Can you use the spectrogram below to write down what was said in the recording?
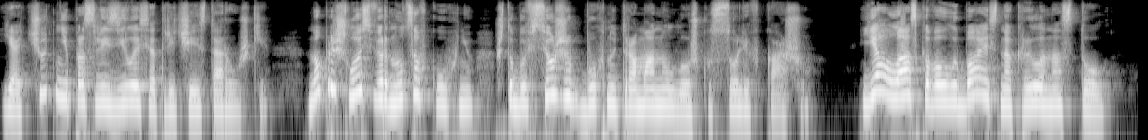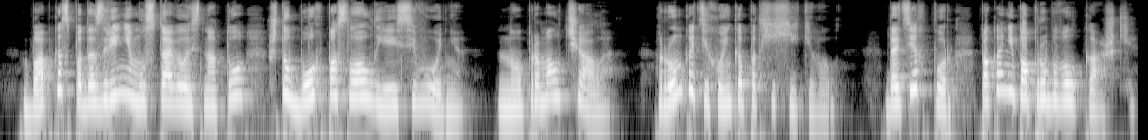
Я чуть не прослезилась от речей старушки, но пришлось вернуться в кухню, чтобы все же бухнуть Роману ложку соли в кашу. Я, ласково улыбаясь, накрыла на стол. Бабка с подозрением уставилась на то, что Бог послал ей сегодня, но промолчала. Ромка тихонько подхихикивал. До тех пор, пока не попробовал кашки.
